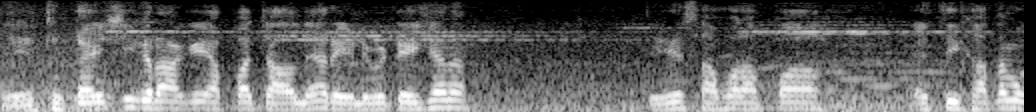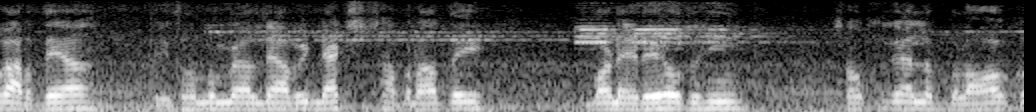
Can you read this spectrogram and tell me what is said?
ਤੇ ਇੱਥੇ ਟੈਕਸੀ ਕਰਾ ਕੇ ਆਪਾਂ ਚੱਲਦੇ ਆ ਰੇਲਵੇ ਸਟੇਸ਼ਨ। ਤੇ ਇਹ ਸਫ਼ਰ ਆਪਾਂ ਇੱਥੇ ਖਤਮ ਕਰਦੇ ਆ। ਤੇ ਤੁਹਾਨੂੰ ਮਿਲਦੇ ਆ ਵੀ ਨੈਕਸਟ ਸਫਰਾਂ ਤੇ ਬਣੇ ਰਹੋ ਤੁਸੀਂ। ਸੁੱਖ ਗੱਲ ਬਲੌਗ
